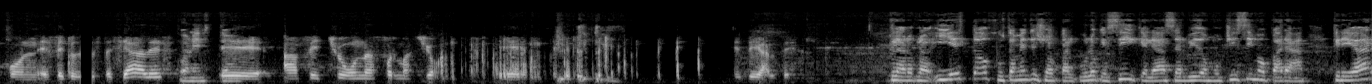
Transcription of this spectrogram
con efectos especiales. Con esto. Eh, ha hecho una formación en efectos de arte. Claro, claro. Y esto justamente yo calculo que sí, que le ha servido muchísimo para crear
